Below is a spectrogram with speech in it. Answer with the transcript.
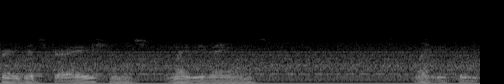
pretty good striations. Maybe veins. Might be poop.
